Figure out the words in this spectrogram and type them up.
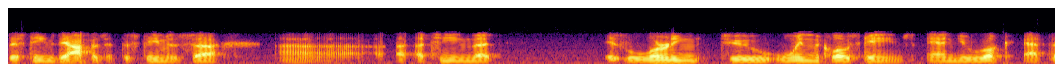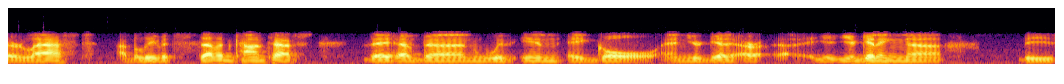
This team's the opposite. This team is uh, uh, a, a team that is learning to win the close games. And you look at their last, I believe it's seven contests. They have been within a goal, and you're getting uh, you're getting uh, these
